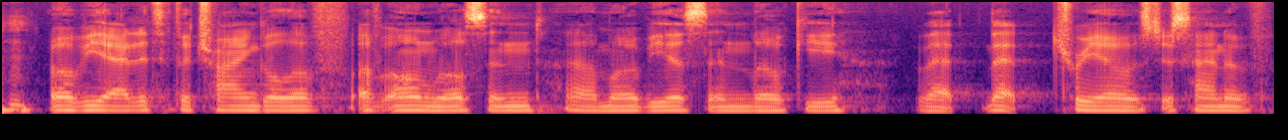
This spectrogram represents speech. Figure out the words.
Ob added to the triangle of of Owen Wilson, uh, Mobius, and Loki. That that trio is just kind of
